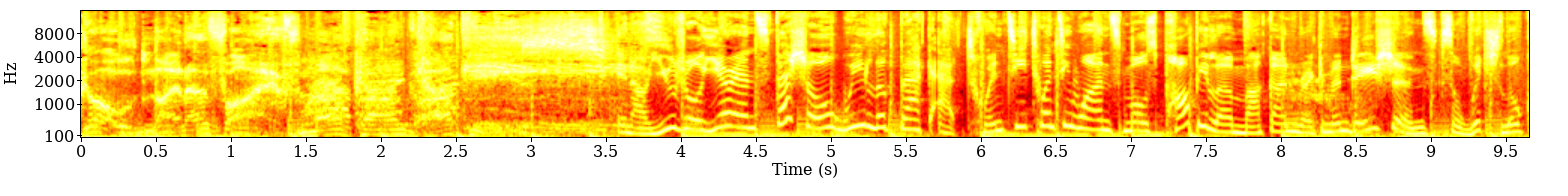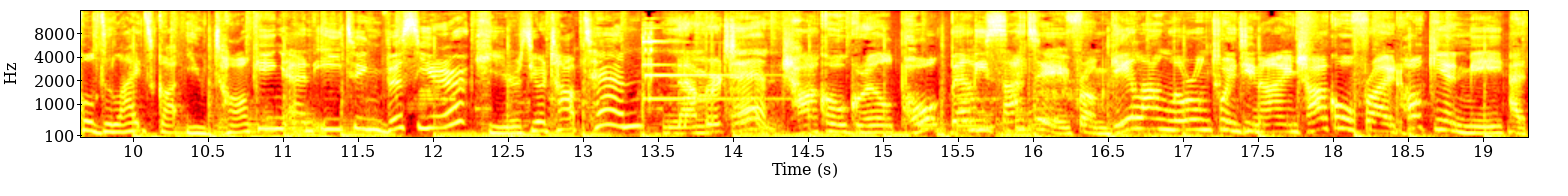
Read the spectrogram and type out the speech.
Gold 905. Makan Kaki. In our usual year end special, we look back at 2021's most popular makan recommendations. So, which local delights got you talking and eating this year? Here's your top 10. Number 10 Charcoal Grilled Pork Belly Satay from Geylang Lorong 29 Charcoal Fried Hokkien Mee at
